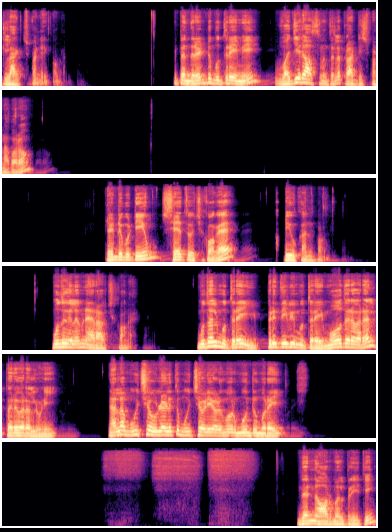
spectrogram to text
ரிலாக்ஸ் பண்ணிக்கோங்க. இப்போ இந்த ரெண்டு முத்திரையுமே வஜிராசனத்தில் ப்ராக்டிஸ் பண்ண போகிறோம் ரெண்டு புட்டியும் சேர்த்து வச்சுக்கோங்க. அப்படி உட்காந்துக்கோங்க. முதுகலும் நேராக வச்சுக்கோங்க. முதல் முத்திரை பிரித்திவி முத்திரை மோதிரவரல் பெருவரல் நுனி. நல்லா மூச்சை உள்ளெழுத்து மூச்சை வெளியே ஒரு மூன்று முறை. தென் நார்மல் பிரீத்திங்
